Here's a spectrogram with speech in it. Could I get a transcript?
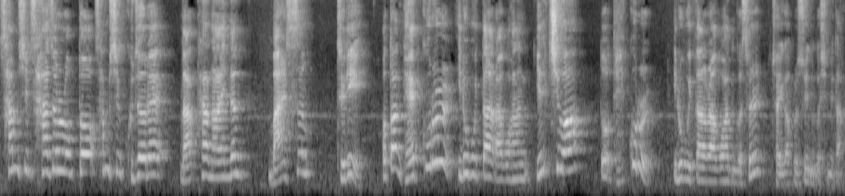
34절로부터 39절에 나타나 있는 말씀 들이 어떠한 대꾸를 이루고 있다라고 하는 일치와 또 대꾸를 이루고 있다라고 하는 것을 저희가 볼 수 있는 것입니다.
